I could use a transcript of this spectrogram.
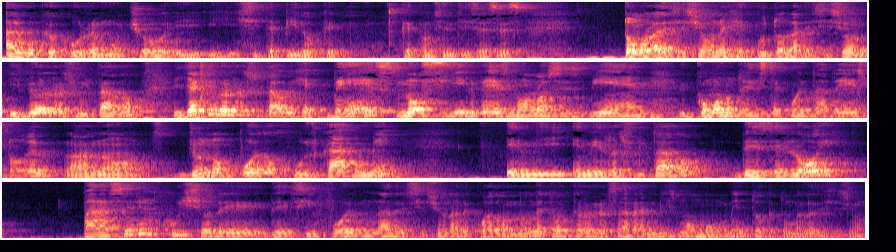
algo que ocurre mucho y, y si te pido que, que concientices es, tomo la decisión, ejecuto la decisión y veo el resultado. Y ya que veo el resultado dije, ves, no sirves, no lo haces bien, ¿cómo no te diste cuenta de esto? No, no, yo no puedo juzgarme en mi, en mi resultado desde el hoy. Para hacer el juicio de, de, si fue una decisión adecuada o no, me tengo que regresar al mismo momento que tomé la decisión.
